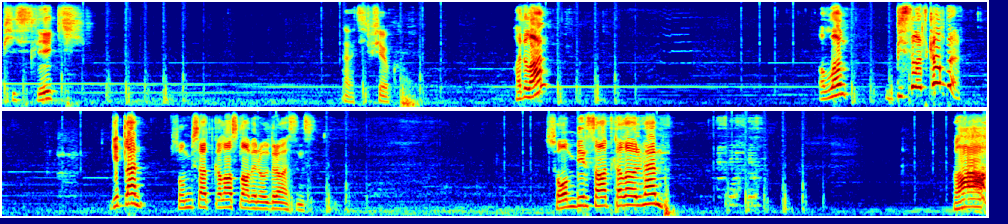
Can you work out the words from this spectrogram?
Pislik. Evet hiçbir şey yok. Hadi lan. Allah'ım bir saat kaldı. Git lan. Son bir saat kala asla beni öldüremezsiniz. Son bir saat kala ölmem. Aa!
